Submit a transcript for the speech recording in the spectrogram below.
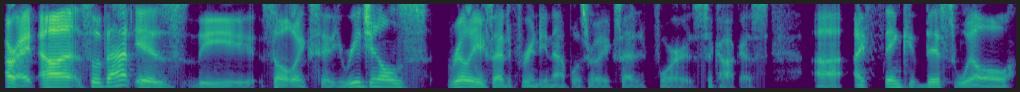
All right. Uh so that is the Salt Lake City regionals. Really excited for Indianapolis, really excited for Secaucus. Uh I think this will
